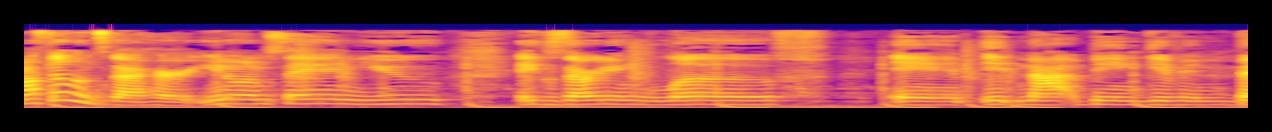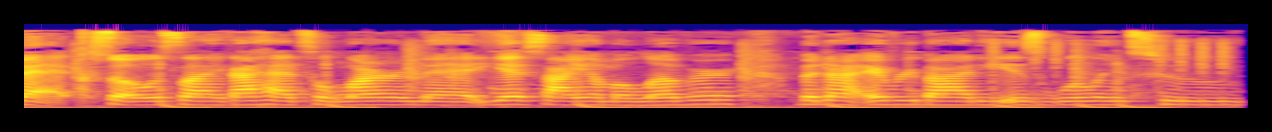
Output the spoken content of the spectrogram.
my feelings got hurt. You know what I'm saying? You exerting love and it not being given back. So it's like I had to learn that yes, I am a lover, but not everybody is willing to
